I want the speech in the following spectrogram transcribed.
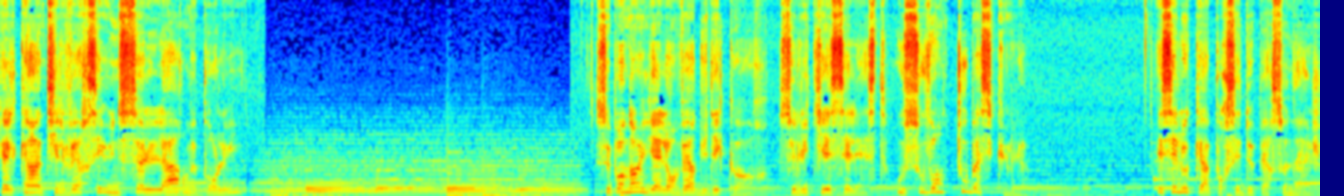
Quelqu'un a-t-il versé une seule larme pour lui? Cependant, il y a l'envers du décor, celui qui est céleste, où souvent tout bascule. Et c'est le cas pour ces deux personnages.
